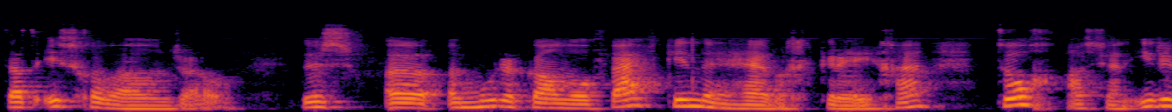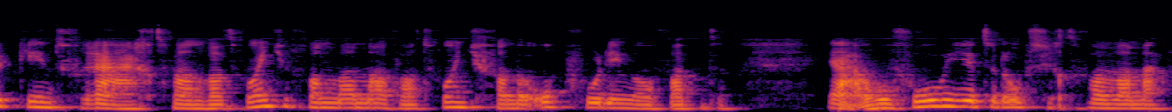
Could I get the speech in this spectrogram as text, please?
Dat is gewoon zo. Dus uh, een moeder kan wel vijf kinderen hebben gekregen. Toch, als je aan ieder kind vraagt van wat vond je van mama, wat vond je van de opvoeding, of wat, ja, hoe voel je je ten opzichte van mama,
